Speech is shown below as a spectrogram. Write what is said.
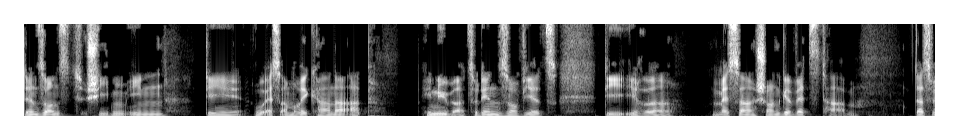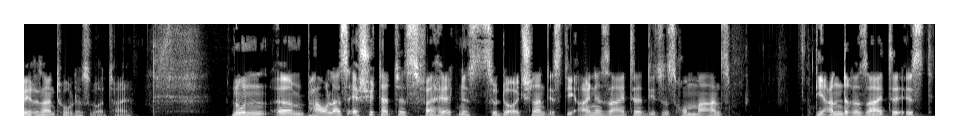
denn sonst schieben ihn die US-Amerikaner ab, hinüber zu den Sowjets, die ihre Messer schon gewetzt haben. Das wäre sein Todesurteil. Nun, ähm, Paulas erschüttertes Verhältnis zu Deutschland ist die eine Seite dieses Romans. Die andere Seite ist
